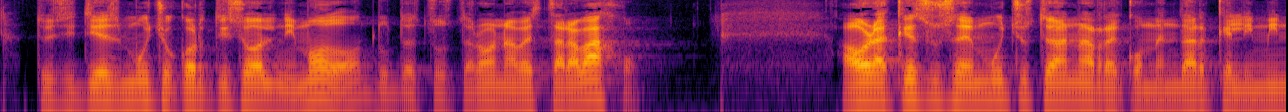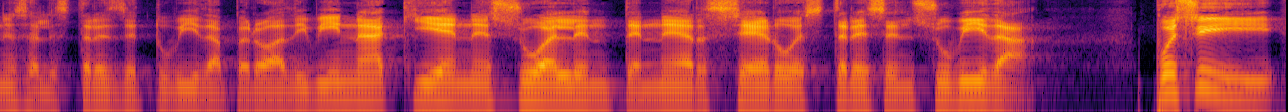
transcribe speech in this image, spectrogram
Entonces, si tienes mucho cortisol, ni modo, tu testosterona va a estar abajo. Ahora, ¿qué sucede? Muchos te van a recomendar que elimines el estrés de tu vida, pero adivina quiénes suelen tener cero estrés en su vida. Pues sí,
